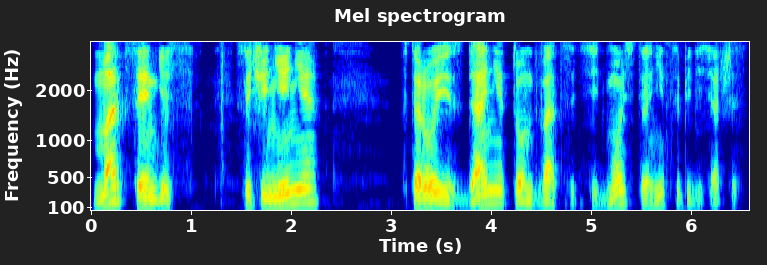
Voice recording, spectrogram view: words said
Маркс Энгельс. Сочинение Второе издание, том 27, страница 56.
